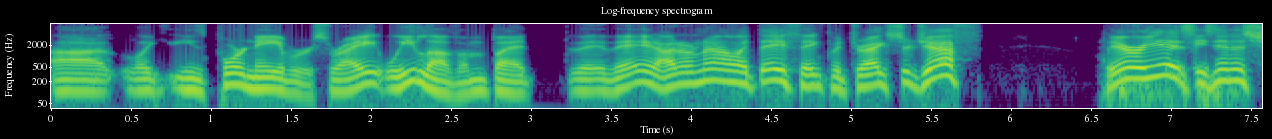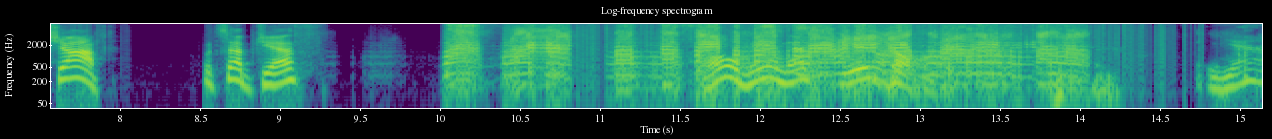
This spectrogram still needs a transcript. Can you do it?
uh like these poor neighbors, right? We love them, but they, they I don't know what they think, but Dragster Jeff, there he is. He's in his shop. What's up, Jeff? Oh man, that's big. Yeah,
